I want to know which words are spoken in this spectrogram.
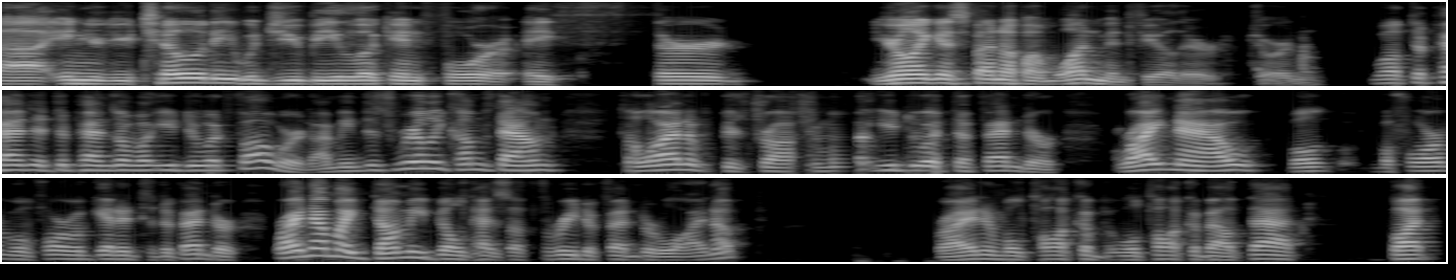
Uh, in your utility, would you be looking for a third? You're only going to spend up on one midfielder, Jordan. Well, it depends. It depends on what you do at forward. I mean, this really comes down to lineup construction. What you do at defender. Right now, well, before before we get into defender. Right now, my dummy build has a three defender lineup, right? And we'll talk about we'll talk about that. But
